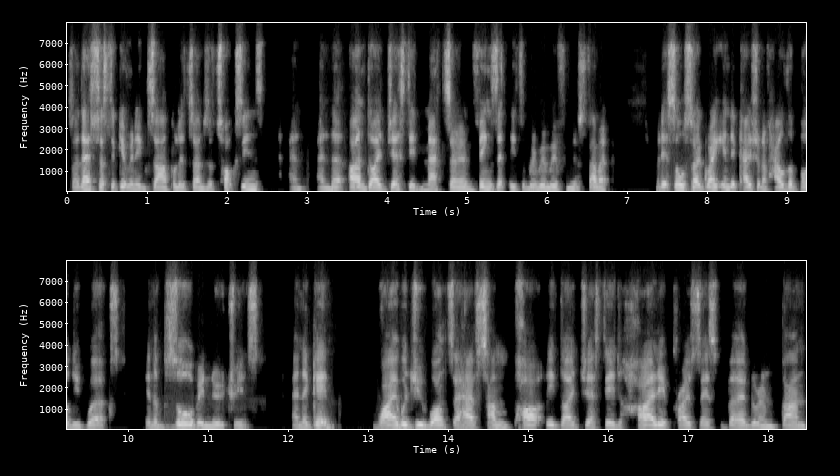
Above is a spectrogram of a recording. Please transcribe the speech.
So that's just to give an example in terms of toxins and, and the undigested matter and things that need to be removed from your stomach. But it's also a great indication of how the body works in absorbing nutrients. And again, why would you want to have some partly digested, highly processed burger and bun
